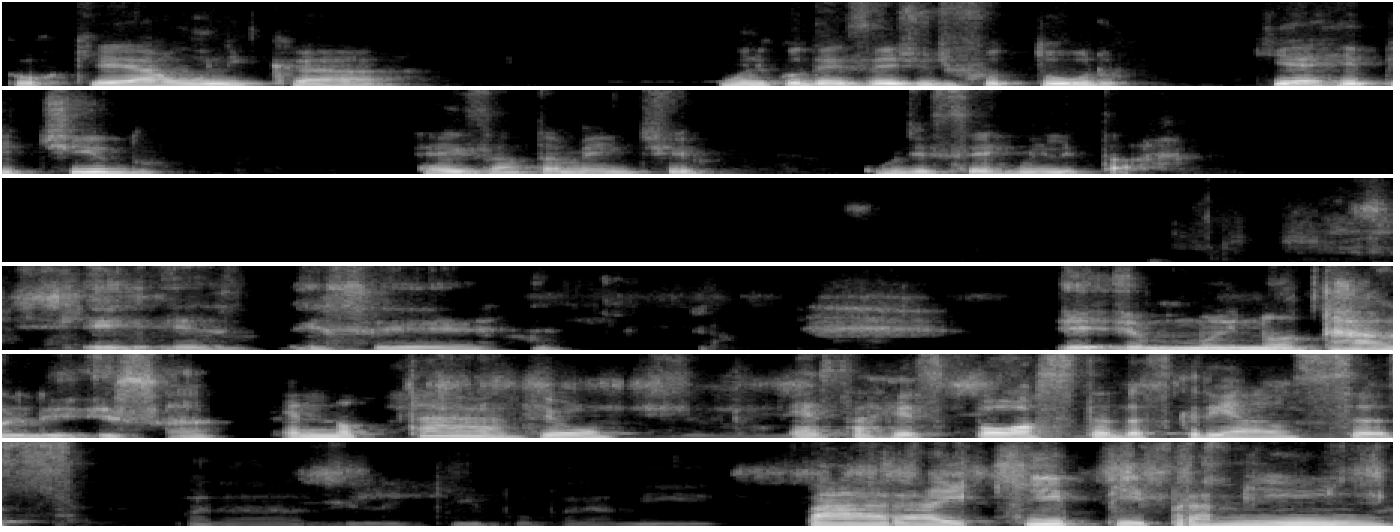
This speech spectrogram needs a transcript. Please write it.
porque é a única o único desejo de futuro que é repetido é exatamente o de ser militar. Esse, é, é muito notável essa. É notável essa resposta das crianças para a equipe, para mim,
